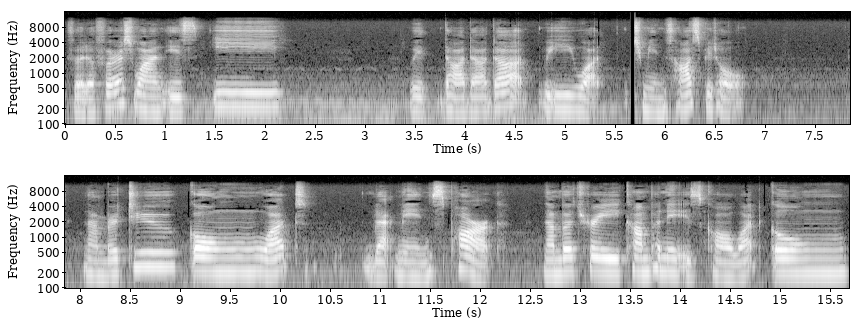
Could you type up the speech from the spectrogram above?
So the first one is E with dot dot dot, E what, which means hospital. Number two, gong what, that means park. Number three, company is called what, gong.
